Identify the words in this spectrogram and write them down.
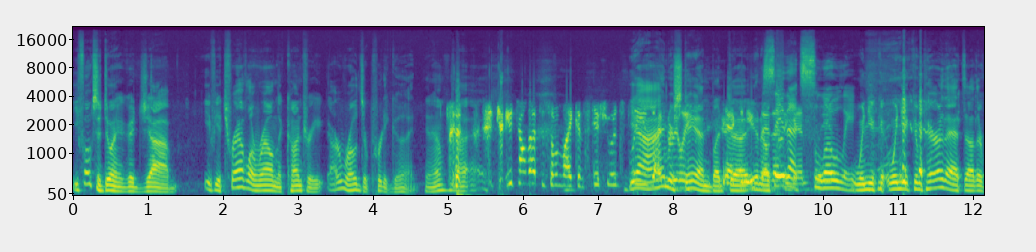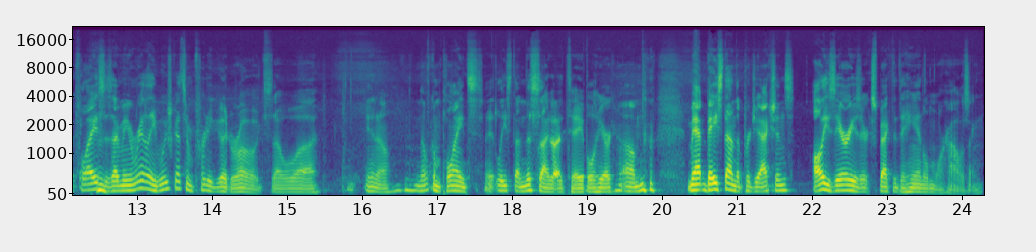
You folks are doing a good job. If you travel around the country, our roads are pretty good. You know. Uh, Can you tell that to some of my constituents, please? yeah, I I'd really- understand, but Yeah, uh, can you know, Say again, that please? slowly. when you when you compare that to other places, I mean, really, we've got some pretty good roads. So, uh, you know, no complaints, at least on this side of the table here. Um, Matt, based on the projections, all these areas are expected to handle more housing.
